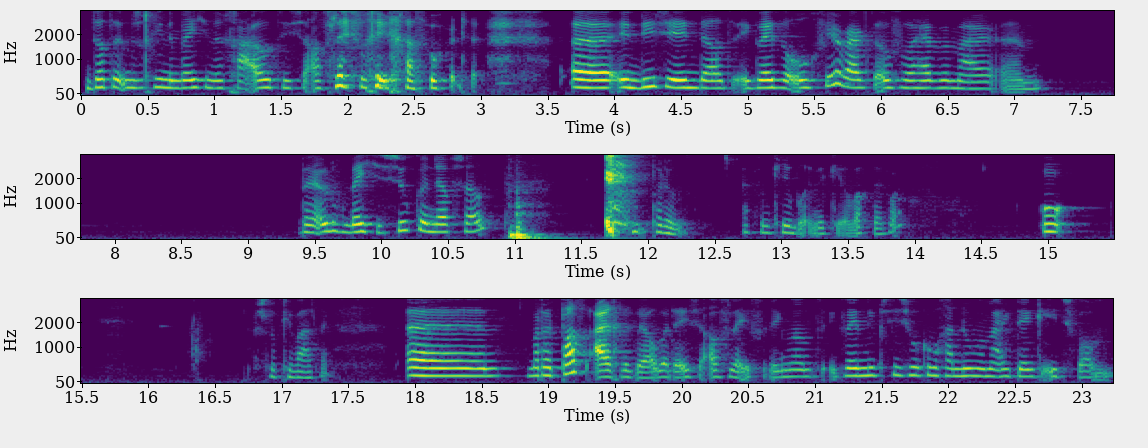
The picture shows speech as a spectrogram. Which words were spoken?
dat het misschien een beetje een chaotische aflevering gaat worden. Uh, in die zin dat ik weet wel ongeveer waar ik het over wil hebben, maar um, ben ook nog een beetje zoekende of zo. Pardon, even een kriebel in mijn keel. Wacht even hoor. Oh slokje water. Uh, maar dat past eigenlijk wel bij deze aflevering. Want ik weet niet precies hoe ik hem ga noemen, maar ik denk iets van.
